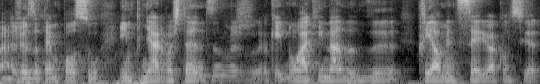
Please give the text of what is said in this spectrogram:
"Ah, às vezes até me posso empenhar bastante, mas ok, não há aqui nada de realmente sério a acontecer.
